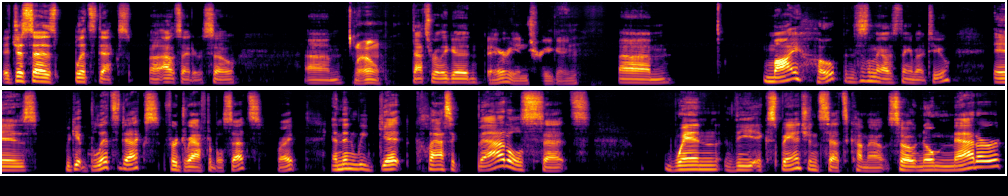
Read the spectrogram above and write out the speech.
It just says Blitz decks, uh, Outsiders. So um, Well. that's really good. Very intriguing. Um, my hope, and this is something I was thinking about too, is we get blitz decks for draftable sets, right? and then we get classic battle sets when the expansion sets come out. So no matter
